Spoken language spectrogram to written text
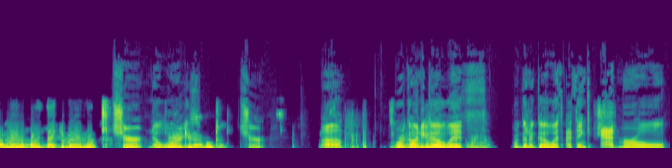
I get your point. Thank you very much. Sure, no worries. Thank you, Hamilton. Sure. Um, we're going to go with we're going to go with I think Admiral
